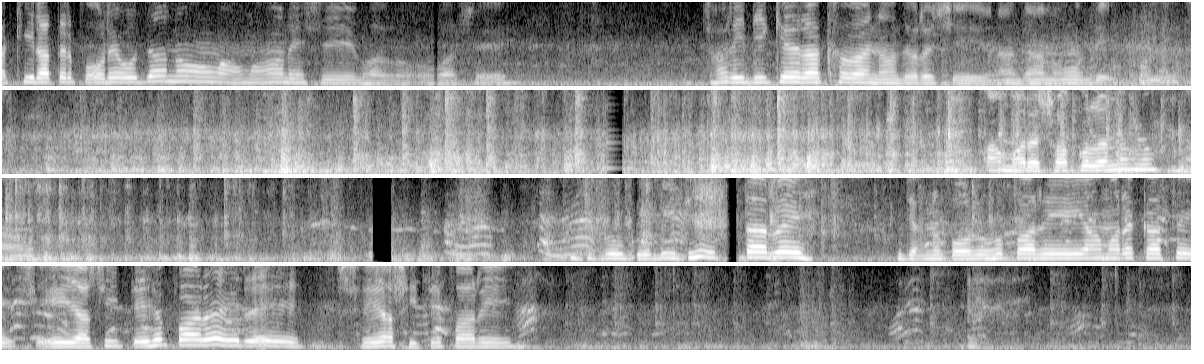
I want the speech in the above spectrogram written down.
আখি রাতের পরেও জানো আমার এসে ভালোবাসে চারিদিকে রাখবা নজর সে না জানো দেখি আমার সকল নাম নাম বিধি তারে যেন পরহ পারে আমার কাছে সে আসিতে পারে রে সে আসিতে পারে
